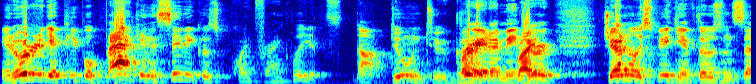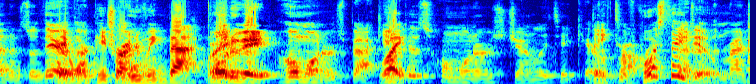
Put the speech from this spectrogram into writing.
in order to get people back in the city because, quite frankly, it's not doing too great. Right, I mean, they're generally speaking, if those incentives are there, They want people moving back, right? motivate homeowners back in because homeowners generally take care They, of of course they do. Right?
